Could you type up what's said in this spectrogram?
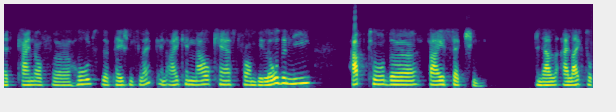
that kind of uh, holds the patient's leg, and I can now cast from below the knee up to the thigh section. And I, I like to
